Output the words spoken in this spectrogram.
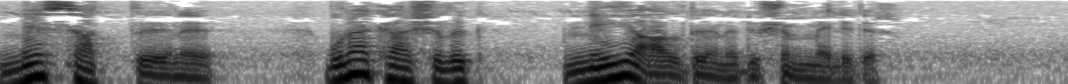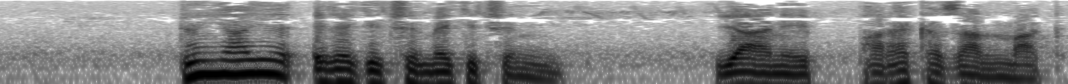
Ne sattığını, buna karşılık neyi aldığını düşünmelidir. Dünyayı ele geçirmek için, yani para kazanmak,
